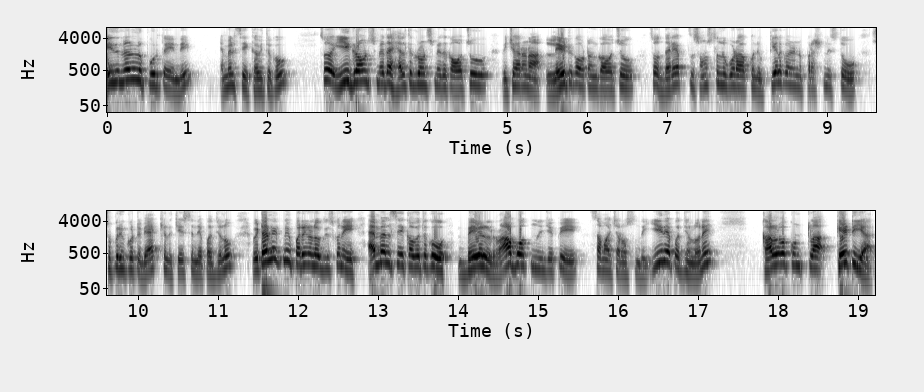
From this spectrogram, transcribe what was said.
ఐదు నెలలు పూర్తయింది ఎమ్మెల్సీ కవితకు. సో ఈ గ్రౌండ్స్ మీద హెల్త్ గ్రౌండ్స్ మీద కావచ్చు విచారణ లేట్ కావటం కావచ్చు సో దర్యాప్తు సంస్థలను కూడా కొన్ని కీలకమైన ప్రశ్నిస్తూ సుప్రీంకోర్టు వ్యాఖ్యలు చేసిన నేపథ్యంలో వీటన్నిటిని పరిగణలోకి తీసుకొని ఎమ్మెల్సీ కవితకు బెయిల్ రాబోతుందని చెప్పి సమాచారం వస్తుంది. ఈ నేపథ్యంలోనే కల్వకుంట్ల కేటీఆర్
